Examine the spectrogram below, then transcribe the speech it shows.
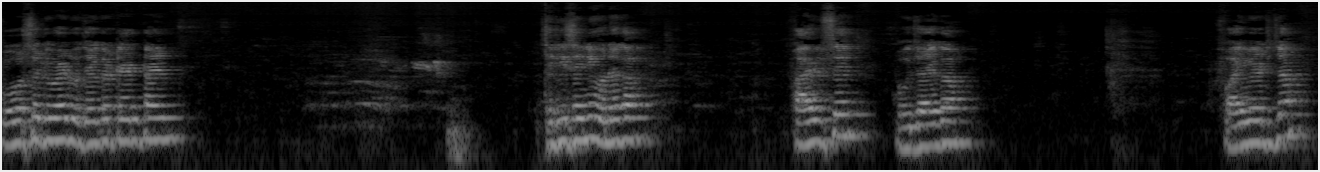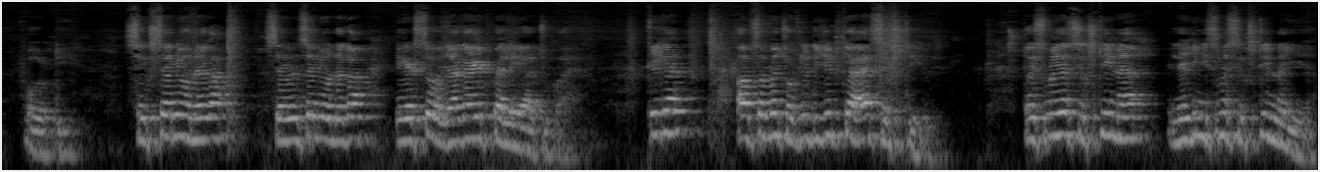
फोर से डिवाइड हो जाएगा टेन टाइम थ्री से नहीं होने का फाइव से हो जाएगा। फाइव, एट जा फोर्टी। सिक्स से नहीं होने का सेवन से नहीं होने का एट से हो जाएगा, एट पहले ही आ चुका है। ठीक है? अब समय छोटी डिजिट क्या है? सिक्सटीन। तो इसमें ये सिक्सटीन है, लेकिन इसमें सिक्सटीन नहीं है,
